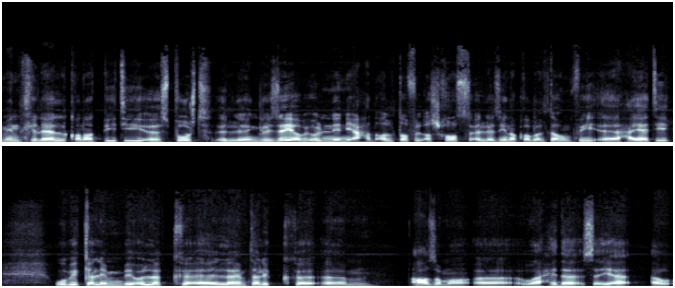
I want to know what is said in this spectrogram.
من خلال قناة بي تي سبورت الإنجليزية وبيقول النني أحد ألطف الأشخاص الذين قابلتهم في حياتي. وبيتكلم بيقول لك لا يمتلك عظمة واحدة سيئة أو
